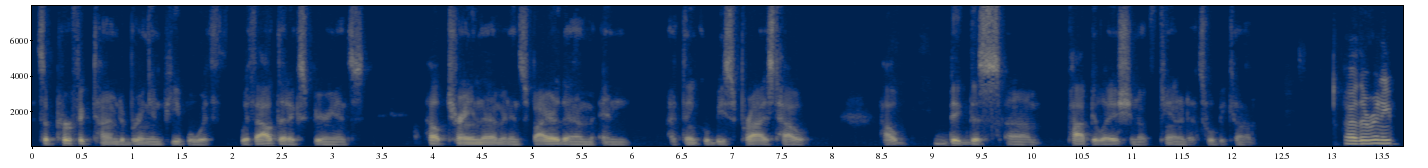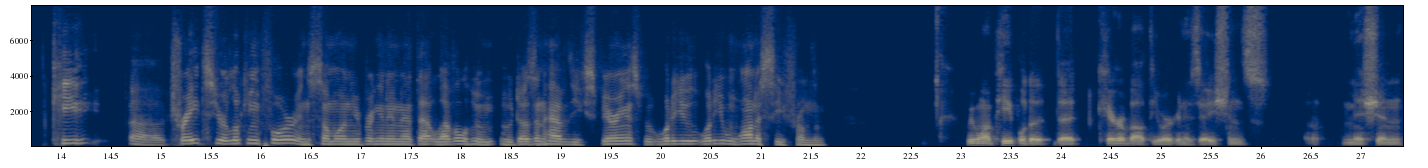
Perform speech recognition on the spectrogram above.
it's a perfect time to bring in people with without that experience, help train them and inspire them, and I think we'll be surprised how how big this um, population of candidates will become. Are there any key uh, traits you're looking for in someone you're bringing in at that level who who doesn't have the experience? But what do you what do you want to see from them? We want people to, that care about the organization's mission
